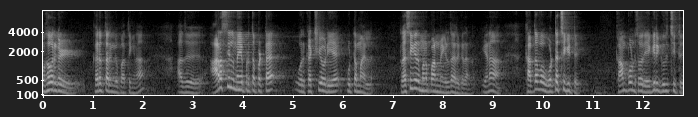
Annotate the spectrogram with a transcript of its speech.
முகவர்கள் கருத்தரங்கு பார்த்திங்கன்னா அது அரசியல் மயப்படுத்தப்பட்ட ஒரு கட்சியோடைய கூட்டமாக இல்லை. ரசிகர் மனப்பான்மைகள் தான் இருக்கிறாங்க. ஏன்னா கதவை ஒட்டச்சிக்கிட்டு காம்பவுண்ட் சுவர் எகிரி குதிச்சிட்டு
